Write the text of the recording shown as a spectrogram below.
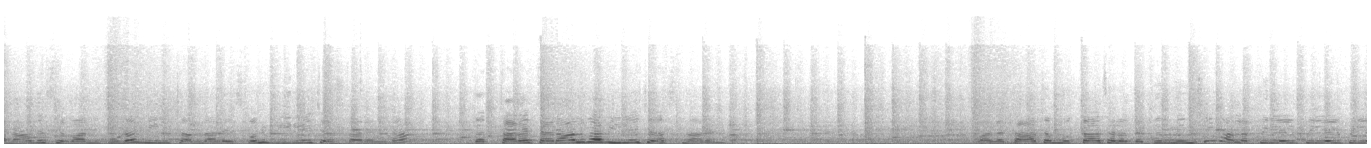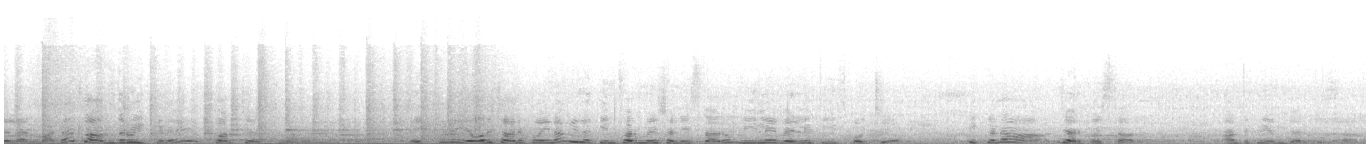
అనాథ శవాన్ని కూడా వీళ్ళు చందాలు వేసుకొని వీళ్ళే చేస్తారంట గత తరతరాలుగా వీళ్ళే చేస్తున్నారంట వాళ్ళ తాత ముత్తాతల దగ్గర నుంచి వాళ్ళ పిల్లలు పిల్లలు పిల్లలు అనమాట అందరూ ఇక్కడే వర్క్ చేస్తున్నారు అన్నమాట ఎక్కడ ఎవరు చనిపోయినా వీళ్ళకి ఇన్ఫర్మేషన్ ఇస్తారు వీళ్ళే వెళ్ళి తీసుకొచ్చి ఇక్కడ జరిపిస్తారు అంత్యక్రియలు జరిపిస్తారు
